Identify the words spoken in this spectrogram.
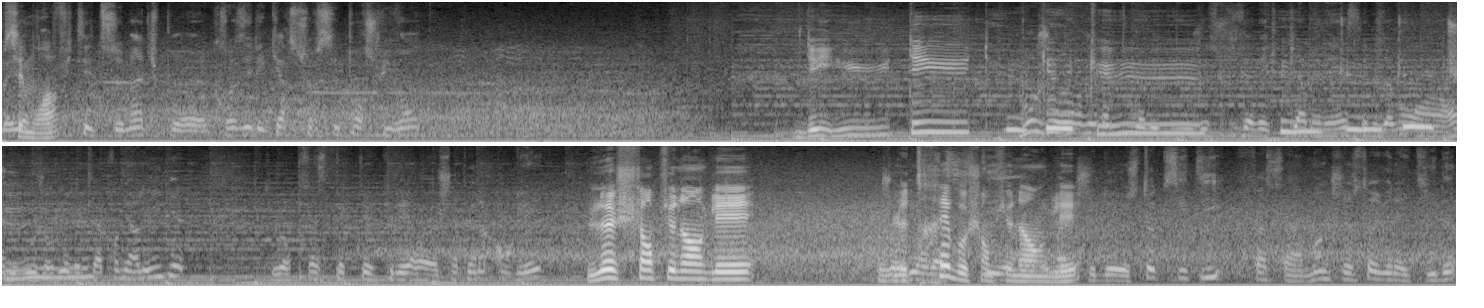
c'est moi. profiter de ce match pour euh, creuser l'écart sur ses poursuivants. Bonjour, je suis avec Pierre Ménès et nous avons un rendez-vous aujourd'hui avec la Première Ligue. Toujours très spectaculaire euh, championnat anglais. Le championnat anglais. Le très beau championnat anglais. de Stock City face à Manchester United.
